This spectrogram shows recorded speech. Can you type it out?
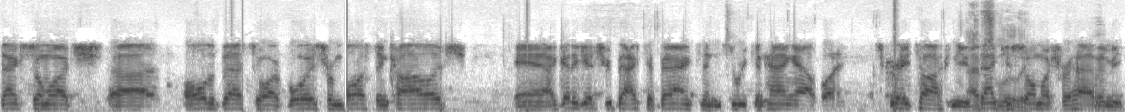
Thanks so much. Uh, all the best to our boys from Boston College. And I got to get you back to Barrington so we can hang out, buddy. It's great talking to you. Thank you so much for having me.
